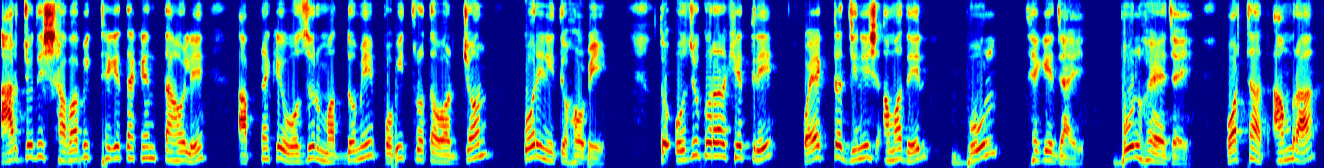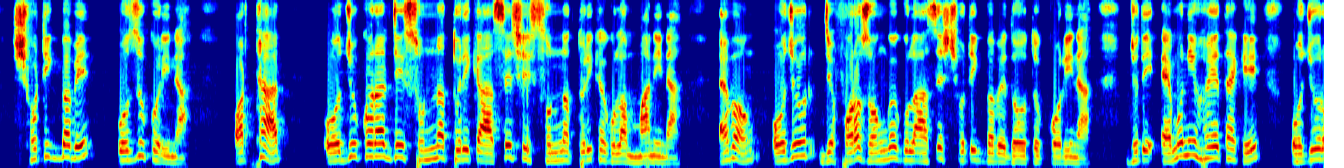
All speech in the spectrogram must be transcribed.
আর যদি স্বাভাবিক থেকে থাকেন, তাহলে আপনাকে অজুর মাধ্যমে পবিত্রতা অর্জন করে নিতে হবে। তো অজু করার ক্ষেত্রে কয়েকটা জিনিস আমাদের ভুল থেকে যায়, ভুল হয়ে যায়। অর্থাৎ আমরা সঠিকভাবে অজু করি না। অর্থাৎ অজু করার যে সন্ন্যাত তরিকা আছে, সেই সন্ন্যাত তরিকাগুলো মানি না এবং অজুর যে ফরজ অঙ্গগুলো আছে, সঠিকভাবে দৌত করি না। যদি এমনই হয়ে থাকে, অজুর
